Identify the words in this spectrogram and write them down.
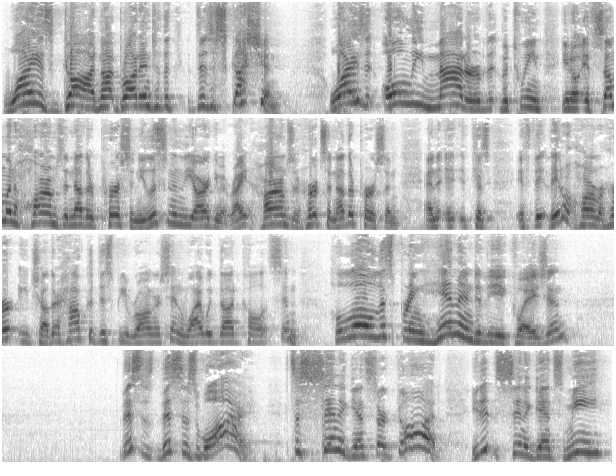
Why is God not brought into the, the discussion? Why does it only matter that between, you know, if someone harms another person, you listen to the argument, right? Harms or hurts another person, and because if they, they don't harm or hurt each other, how could this be wrong or sin? Why would God call it sin? Hello, let's bring him into the equation. This is, this is why. It's a sin against our God. You didn't sin against me.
